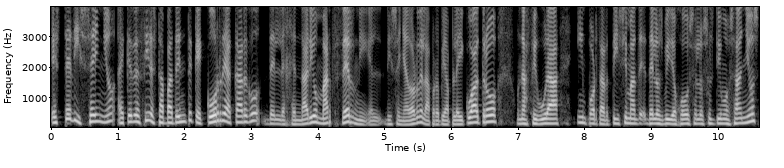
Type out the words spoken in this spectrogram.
Este diseño, hay que decir, esta patente que corre a cargo del legendario Mark Cerny, el diseñador de la propia Play 4, una figura importantísima de, los videojuegos en los últimos años.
